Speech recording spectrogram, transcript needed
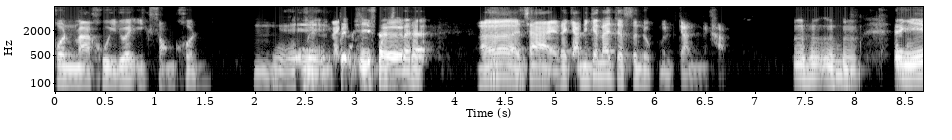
คนมาคุยด้วยอีกสองคนอืมเป็นทีเซอร์นะฮะเออใช่รายการนี้ก็น่าจะสนุกเหมือนกันนะครับ อืมอืมอย่างนี้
